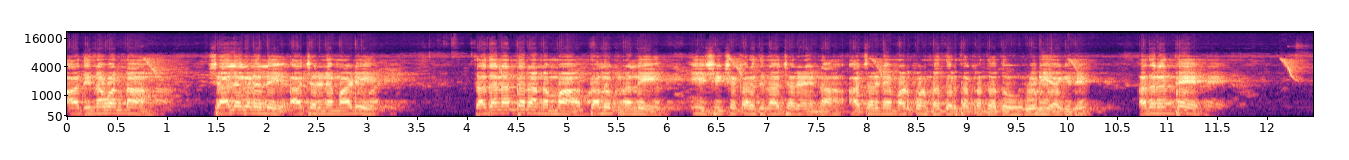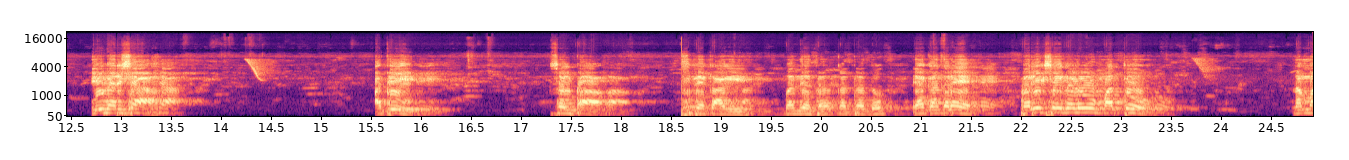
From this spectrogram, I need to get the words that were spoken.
ಆ ದಿನವನ್ನ ಶಾಲೆಗಳಲ್ಲಿ ಆಚರಣೆ ಮಾಡಿ, ತದನಂತರ ನಮ್ಮ ತಾಲೂಕಿನಲ್ಲಿ ಈ ಶಿಕ್ಷಕರ ದಿನಾಚರಣೆಯನ್ನ ಆಚರಣೆ ಮಾಡ್ಕೊಂಡು ಬಂದಿರತಕ್ಕಂಥದ್ದು ರೂಢಿಯಾಗಿದೆ. ಅದರಂತೆ ಈ ವರ್ಷ ಅತಿ ಸ್ವಲ್ಪ ಬೇಕಾಗಿ ಬಂದಿರತಕ್ಕಂಥದ್ದು ಯಾಕಂದ್ರೆ ಪರೀಕ್ಷೆಗಳು ಮತ್ತು ನಮ್ಮ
